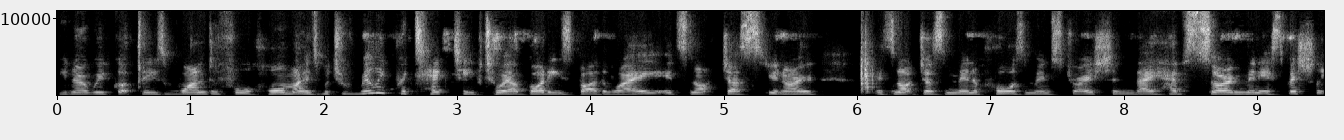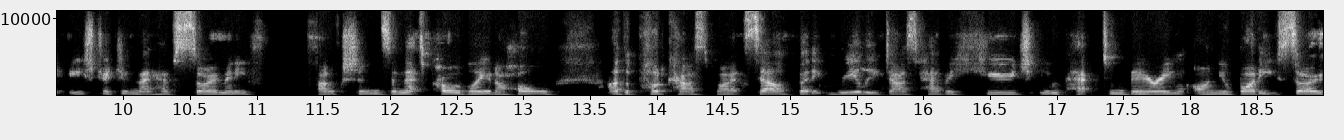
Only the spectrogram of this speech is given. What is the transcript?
you know, we've got these wonderful hormones, which are really protective to our bodies, by the way. It's not just, you know, it's not just menopause and menstruation. They have so many, especially estrogen, they have so many functions. And that's probably in a whole other podcast by itself, but it really does have a huge impact and bearing on your body. So,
